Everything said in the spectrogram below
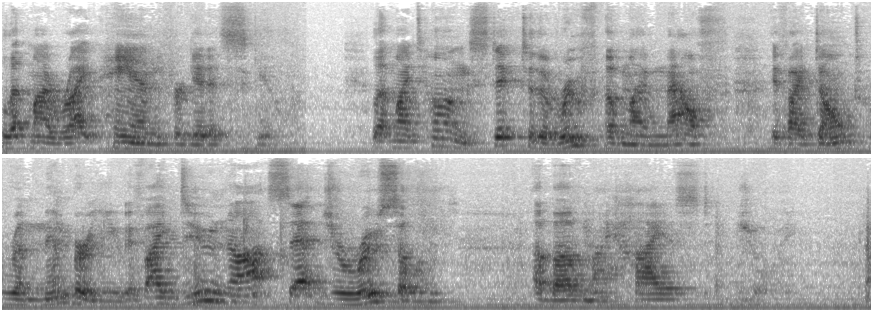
let my right hand forget its skill. Let my tongue stick to the roof of my mouth if I don't remember you, if I do not set Jerusalem above my highest joy.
